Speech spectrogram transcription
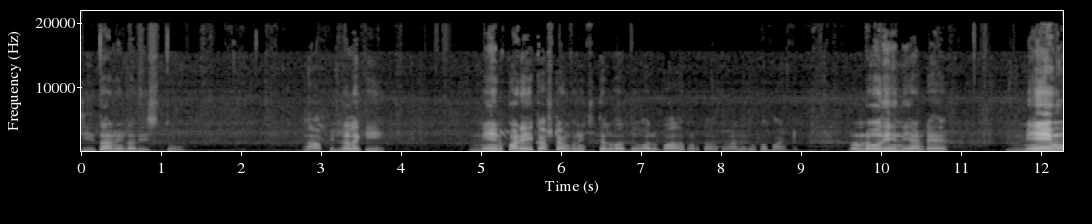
జీతాన్ని నిలదీస్తూ నా పిల్లలకి నేను పడే కష్టం గురించి తెలియద్దు వాళ్ళు బాధపడతారు అనేది ఒక పాయింట్. రెండవది ఏంటి అంటే మేము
